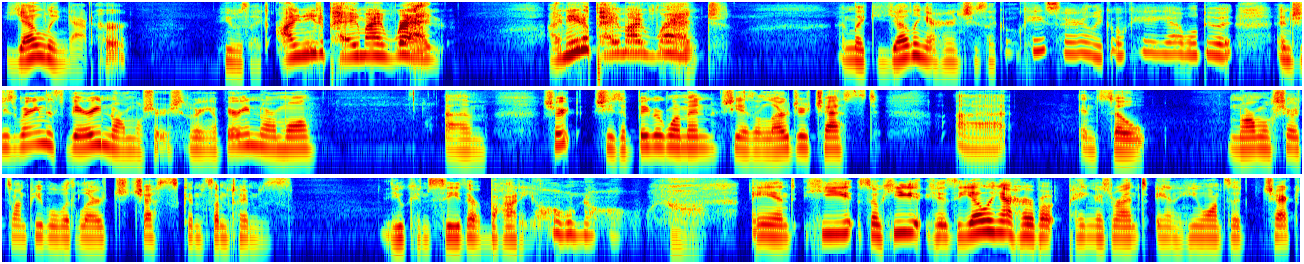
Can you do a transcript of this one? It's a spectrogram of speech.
yelling at her. He was like, "I need to pay my rent. I need to pay my rent." And like yelling at her, and she's like, "Okay, sir. Like, okay, yeah, we'll do it." And she's wearing this very normal shirt. She's wearing a very normal um, shirt. She's a bigger woman. She has a larger chest, uh, and so normal shirts on people with large chests can sometimes you can see their body. Oh no. And he, so he is yelling at her about paying his rent, and he wants a check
